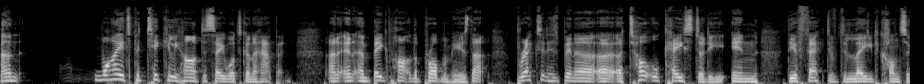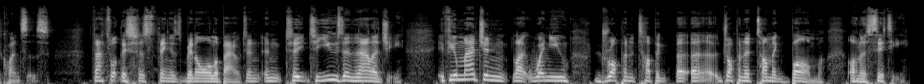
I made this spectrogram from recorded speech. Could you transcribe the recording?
And why it's particularly hard to say what's going to happen. And, and a big part of the problem here is that Brexit has been a, a, a total case study in the effect of delayed consequences. That's what this has- thing has been all about. And, and to, to use an analogy, if you imagine like when you drop an atomic uh, uh, drop an atomic bomb on a city,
